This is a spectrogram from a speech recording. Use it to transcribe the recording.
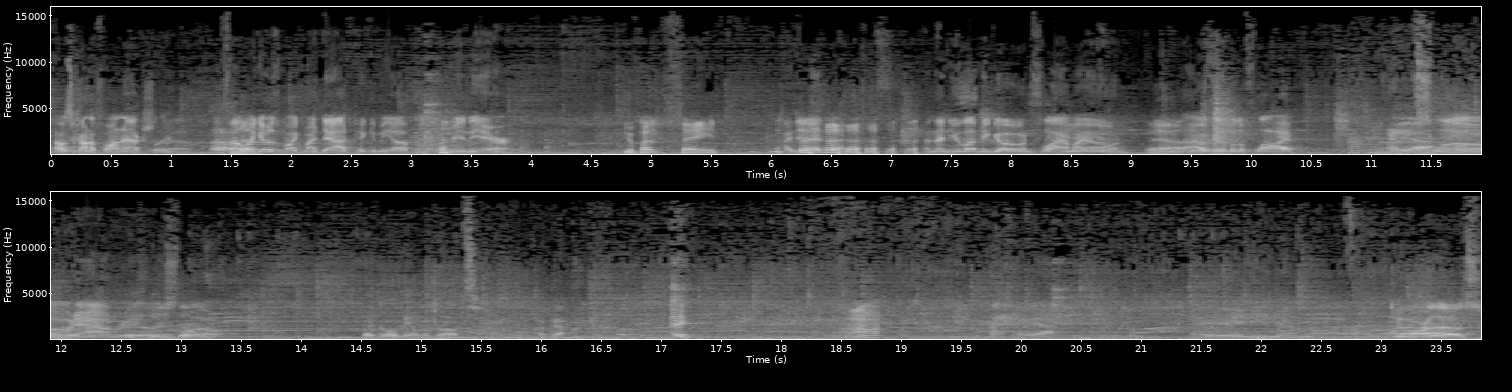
That was kind of fun actually. I felt like it was like my dad picking me up and putting me in the air. You felt safe. I did. And then you let me go and fly on my own. Yeah. And I was able to fly. And yeah. slow down, really slow. Let go of me on the drums. Okay. Ready? Uh, Oh yeah. Two more of those.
